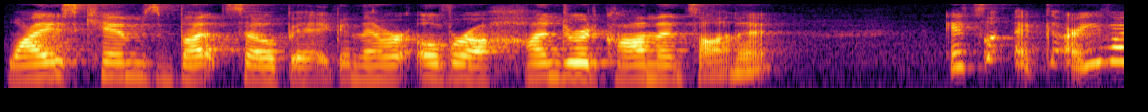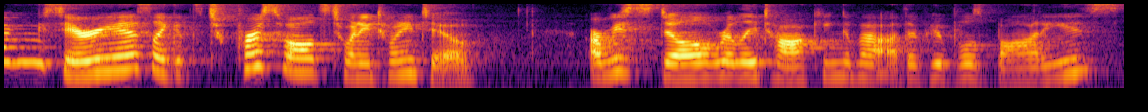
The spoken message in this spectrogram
"Why is Kim's butt so big?" and there were over a hundred comments on it. It's like, are you fucking serious? Like, it's first of all, it's 2022. Are we still really talking about other people's bodies?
